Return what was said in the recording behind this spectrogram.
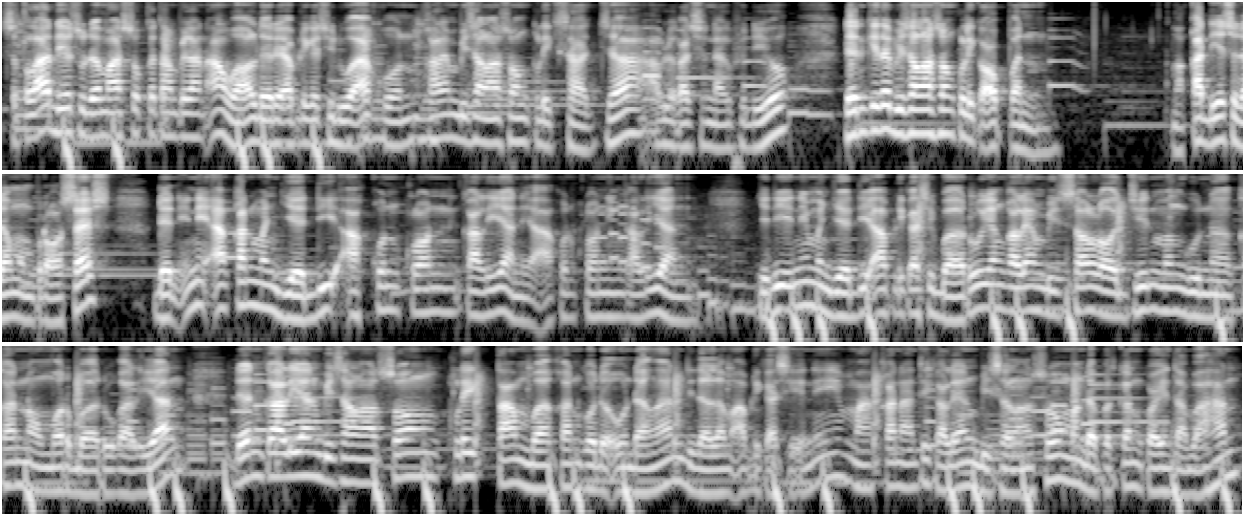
setelah dia sudah masuk ke tampilan awal dari aplikasi dua akun, kalian bisa langsung klik saja aplikasi Snack Video dan kita bisa langsung klik open maka dia sudah memproses dan ini akan menjadi akun klon kalian ya akun cloning kalian. Jadi ini menjadi aplikasi baru yang kalian bisa login menggunakan nomor baru kalian. Dan kalian bisa langsung klik tambahkan kode undangan di dalam aplikasi ini. Maka nanti kalian bisa langsung mendapatkan koin tambahan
